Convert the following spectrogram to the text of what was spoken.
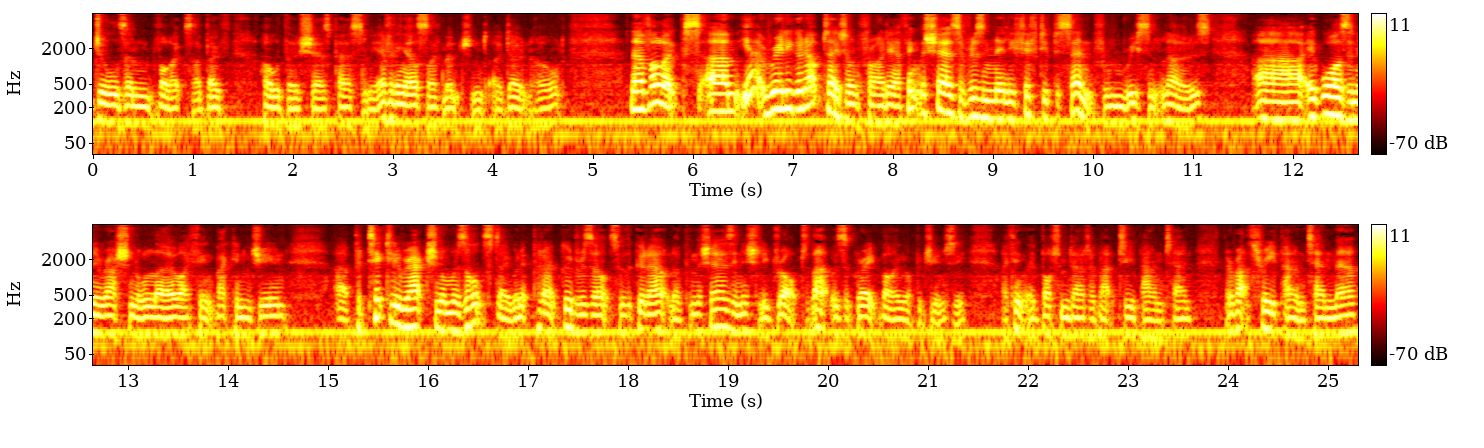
Joules and Volex, I both hold those shares personally. Everything else I've mentioned, I don't hold. Now, Volex, um, yeah, really good update on Friday. I think the shares have risen nearly 50% from recent lows. Uh, it was an irrational low, I think, back in June uh, particularly reaction on results day when it put out good results with a good outlook and the shares initially dropped. That was a great buying opportunity. I think they bottomed out about £2.10. They're about £3.10 now.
